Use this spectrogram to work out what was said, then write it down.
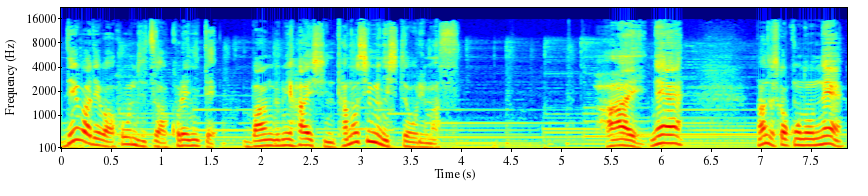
ではでは本日はこれにて、番組配信楽しみにしております。はい、ね。何ですか、このね、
